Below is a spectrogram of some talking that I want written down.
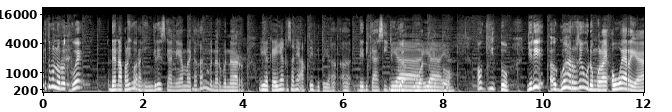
Itu menurut gue dan apalagi orang Inggris kan ya mereka kan benar-benar Iya kayaknya kesannya aktif gitu ya. eh, eh, dedikasi juga Iya, pun iya, gitu. iya. Oh gitu. Jadi eh, gue harusnya udah mulai aware ya.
